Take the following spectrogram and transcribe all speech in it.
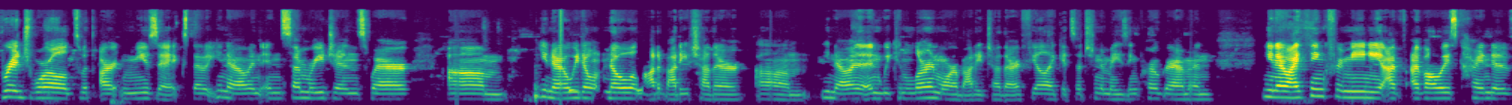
bridge worlds with art and music. So you know, in in some regions where um, you know we don't know a lot about each other, um, you know, and, and we can learn more about each other. I feel like it's such an amazing program and you know, I think for me, I've I've always kind of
